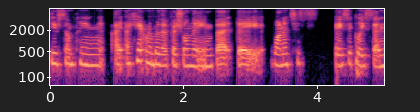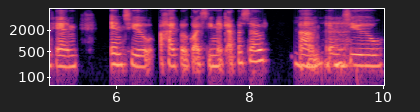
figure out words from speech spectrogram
do something I, I can't remember the official name but they wanted to basically send him into a hypoglycemic episode um, Mhm. into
